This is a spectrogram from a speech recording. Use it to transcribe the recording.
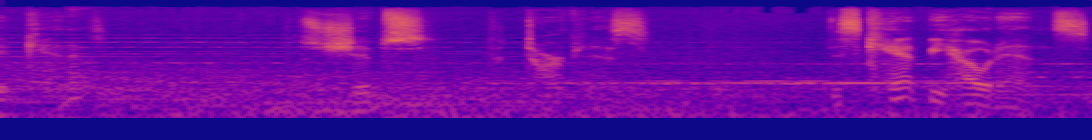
it, can it? Those ships, the darkness. This can't be how it ends.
